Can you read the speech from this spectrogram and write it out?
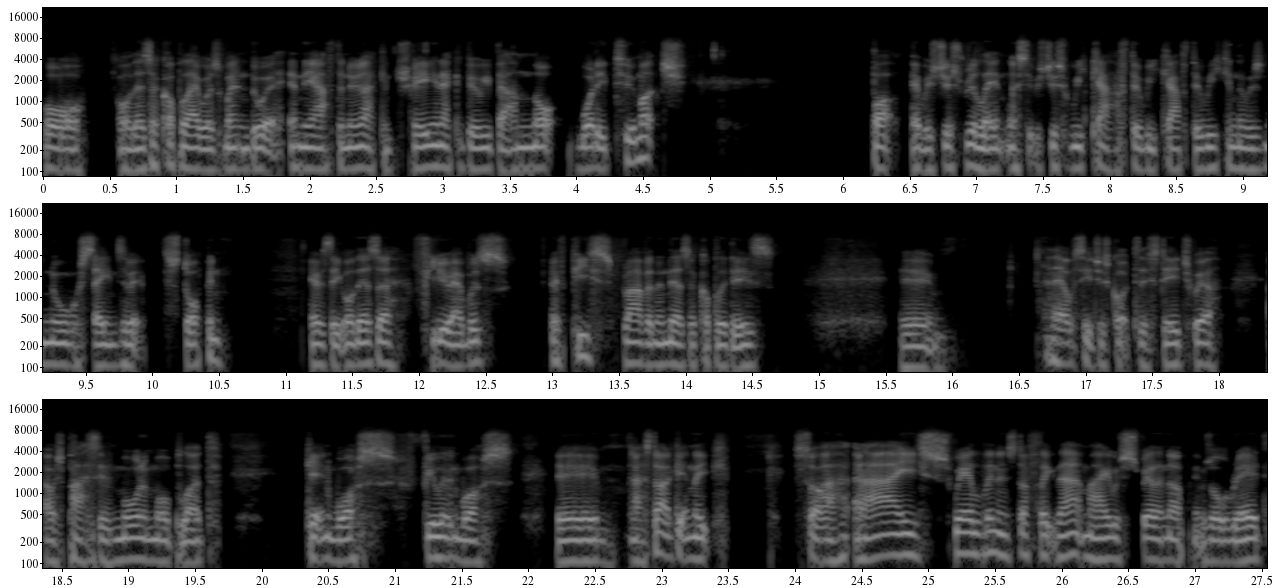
Or, oh, there's a couple hours window in the afternoon. I can train, I can do a wee bit. I'm not worried too much. But it was just relentless. It was just week after week after week, and there was no signs of it stopping. It was like, oh, there's a few hours of peace rather than there's a couple of days. Um, and obviously, it just got to the stage where I was passing more and more blood getting worse, feeling worse. Um, I started getting like sort of an eye swelling and stuff like that. My eye was swelling up and it was all red.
